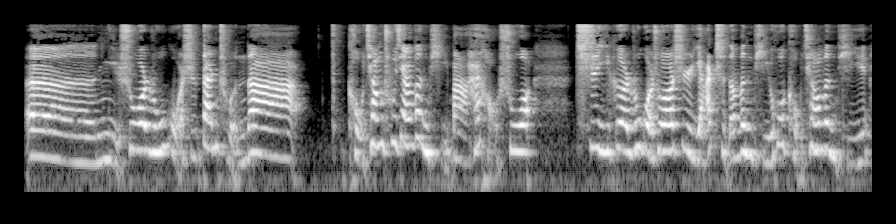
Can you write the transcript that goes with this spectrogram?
呃，你说如果是单纯的口腔出现问题吧，还好说，吃一个；如果说是牙齿的问题或口腔问题。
